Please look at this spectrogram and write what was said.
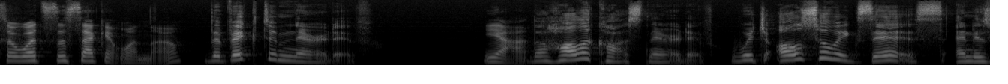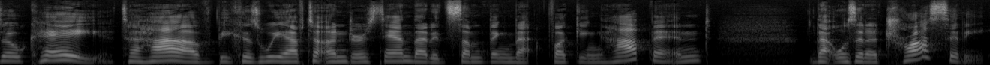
So what's the second one though? The victim narrative, Yeah. the Holocaust narrative, which also exists and is okay to have because we have to understand that it's something that fucking happened, that was an atrocity.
